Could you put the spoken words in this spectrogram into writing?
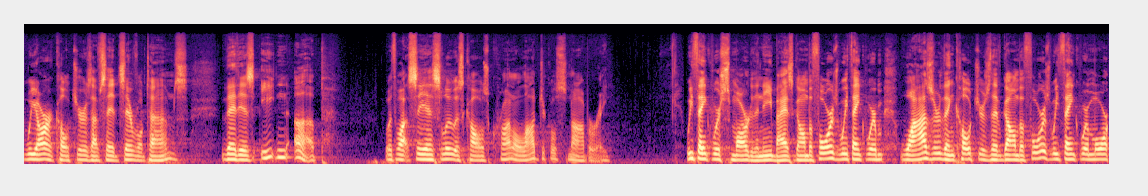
we are a culture, as I've said several times, that is eaten up with what C.S. Lewis calls chronological snobbery. We think we're smarter than anybody that's gone before us. We think we're wiser than cultures that have gone before us. We think we're more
